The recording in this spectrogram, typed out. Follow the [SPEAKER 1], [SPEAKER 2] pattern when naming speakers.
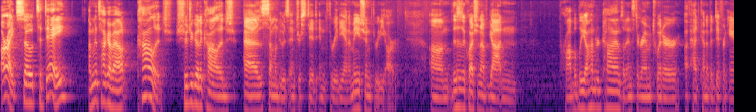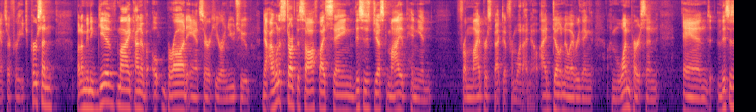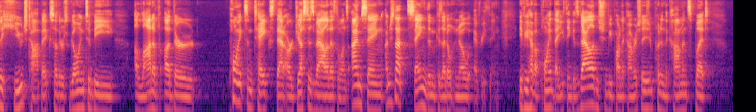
[SPEAKER 1] All right, so today I'm going to talk about college. Should you go to college as someone who is interested in 3D animation, 3D art? Um, this is a question I've gotten probably a hundred times on Instagram and Twitter. I've had kind of a different answer for each person, but I'm going to give my kind of broad answer here on YouTube. Now, I want to start this off by saying this is just my opinion from my perspective, from what I know. I don't know everything. I'm one person, and this is a huge topic. So there's going to be a lot of other points and takes that are just as valid as the ones I'm saying. I'm just not saying them because I don't know everything. If you have a point that you think is valid and should be part of the conversation, put in the comments, but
